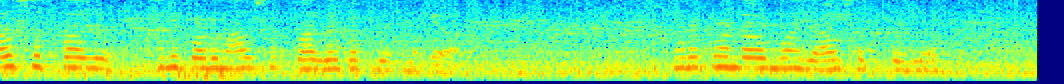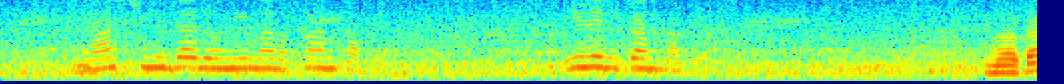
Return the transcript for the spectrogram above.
औषध पाज खाली पाडून औषध पाजायचा प्रयत्न केला. साऱ्या तोंडावर माझे औषध पडलं. आणि अश्विनी जाधवने माझा कान कापला. इळेने कान कापला. हा का?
